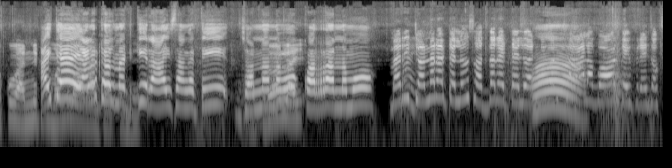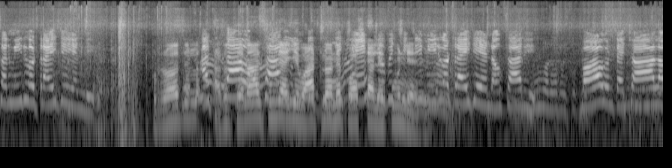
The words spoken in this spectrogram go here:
ఎక్కువ అన్నిటి అయితే ఎగటోళ్ళ మట్టికి రాగి సంగటి జొన్న అన్నము కొర్ర అన్నము. మరి జొన్న రొట్టెలు సొద్ద రొట్టెలు అన్ని చాలా బాగుంటాయి ఫ్రెండ్స్ ఒకసారి మీరు కూడా ట్రై చేయండి. ఇప్పుడు రోజుల్లో అసలు తినాల్సింది అయ్యి వాటిలోనే పోషకాలు ఎక్కువ ఉండేది. మీరు కూడా ట్రై చేయండి ఒకసారి. బాగుంటాయి చాలా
